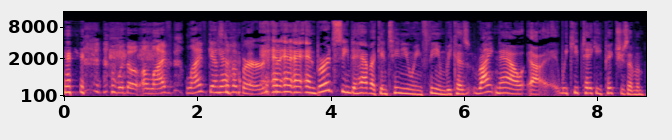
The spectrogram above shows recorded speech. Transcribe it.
with a, a, live live guest yeah. of a bird. And, and, and birds seem to have a continuing theme because right now uh, we keep taking pictures of them.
